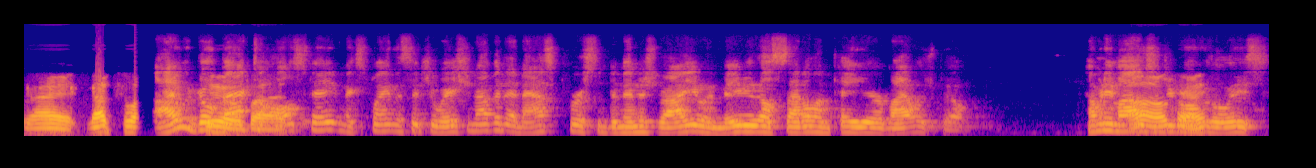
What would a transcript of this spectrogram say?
right. That's what. I would go Yeah, back to but- Allstate and explain the situation of it and ask for some diminished value, and maybe they'll settle and pay your mileage bill. How many miles Oh, did you go okay. over the lease?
